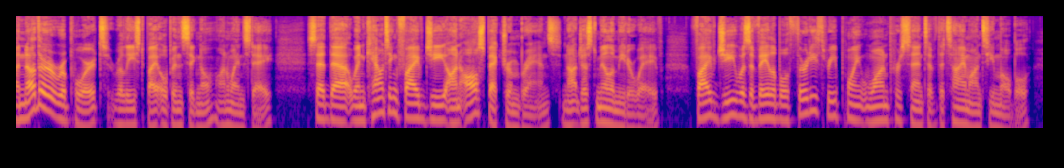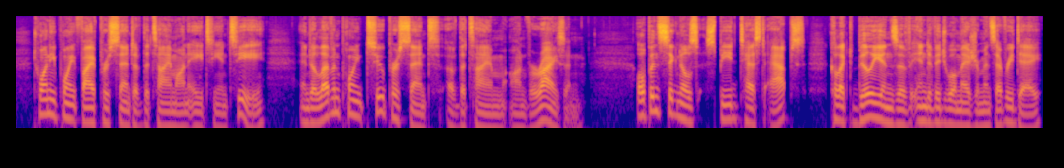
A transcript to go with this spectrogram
Another report released by Opensignal on Wednesday said that when counting 5G on all spectrum brands, not just millimeter wave, 5G was available 33.1% of the time on T-Mobile, 20.5% of the time on AT&T, and 11.2% of the time on Verizon. Opensignal's speed test apps collect billions of individual measurements every day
